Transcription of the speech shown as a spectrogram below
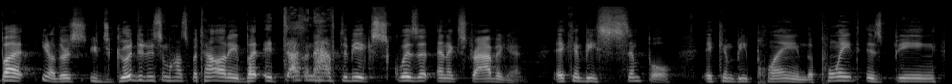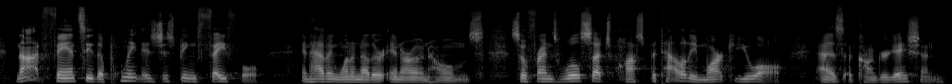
But, you know, there's, it's good to do some hospitality, but it doesn't have to be exquisite and extravagant. It can be simple, it can be plain. The point is being not fancy, the point is just being faithful and having one another in our own homes. So, friends, will such hospitality mark you all as a congregation?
